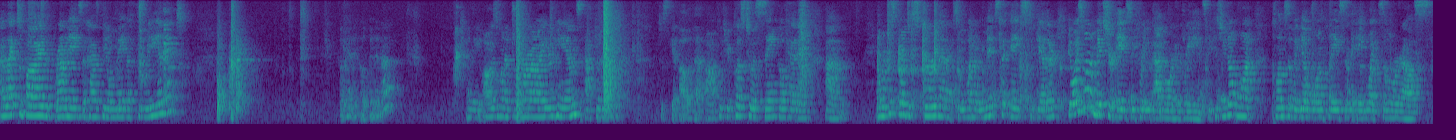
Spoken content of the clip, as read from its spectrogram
I like to buy the brown eggs that has the omega-3 in it. Go ahead and open it up. And then you always want to dry your hands after that. Just get all of that off. If you're close to a sink, go ahead and, um, and we're just going to stir that up. So we want to mix the eggs together. You always want to mix your eggs before you add more ingredients because you don't want clumps of a yolk one place and the egg white somewhere else.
